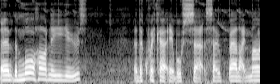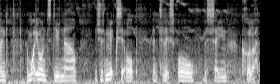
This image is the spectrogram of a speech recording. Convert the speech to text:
Um, the more hardener you use, the quicker it will set. So bear that in mind. And what you want to do now is just mix it up until it's all the same colour.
